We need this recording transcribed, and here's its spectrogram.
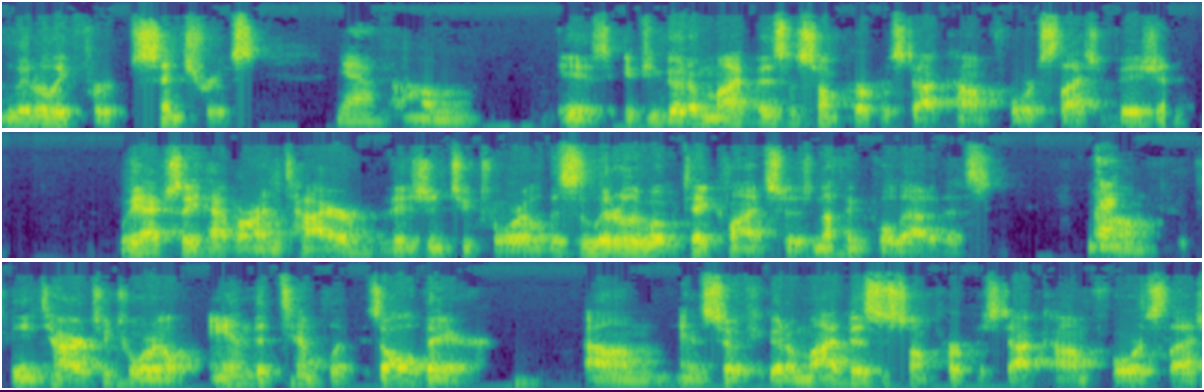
literally for centuries. Yeah. Um, is if you go to mybusinessonpurpose.com forward slash vision, we actually have our entire vision tutorial. This is literally what we take clients So There's nothing pulled out of this. Okay. Um, the entire tutorial and the template is all there. Um, and so if you go to mybusinessonpurpose.com forward slash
